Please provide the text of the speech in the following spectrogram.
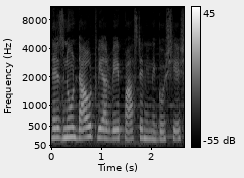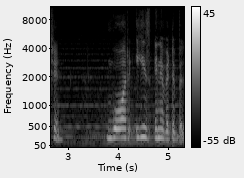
There is no doubt we are way past any negotiation. War is inevitable.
